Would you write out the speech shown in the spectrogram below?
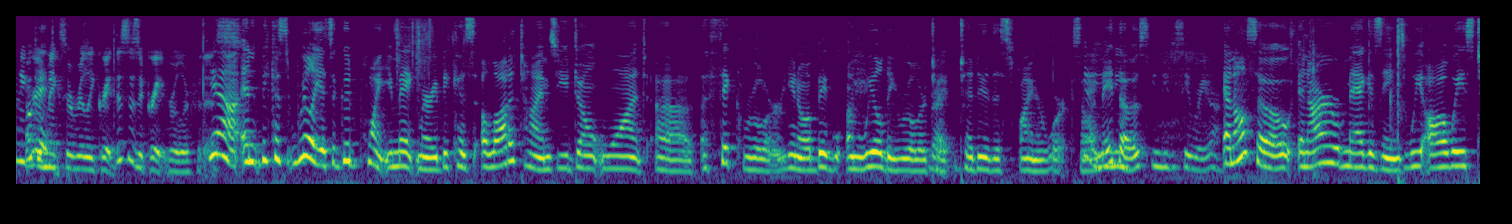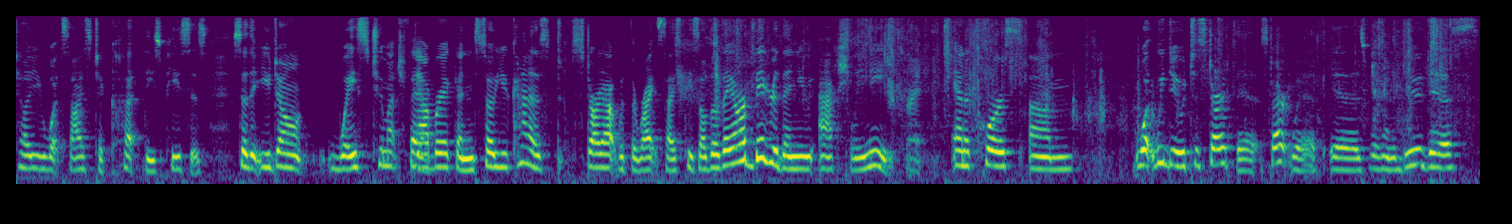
yeah, yeah. OmniGrid okay. makes a really great. This is a great ruler for this. Yeah, and because really, it's a good point you make, Mary. Because a lot of times you don't want uh, a thick ruler, you know, a big unwieldy ruler to, Right. to do this finer work. So Yeah, I made need- those. You need to see where you are. And also, in our magazines, we always tell you what size to cut these pieces so that you don't waste too much fabric. And so you kind of st- start out with the right size piece, although they are bigger than you actually need. Right. And of course, um, what we do to start this, start with is we're going to do this.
